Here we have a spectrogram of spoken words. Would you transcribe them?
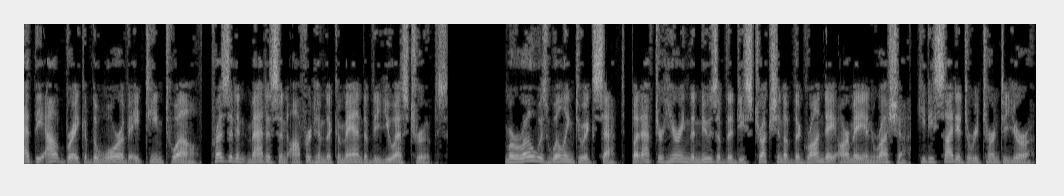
At the outbreak of the War of 1812, President Madison offered him the command of the U.S. troops. Moreau was willing to accept, but after hearing the news of the destruction of the Grande Armée in Russia, he decided to return to Europe.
